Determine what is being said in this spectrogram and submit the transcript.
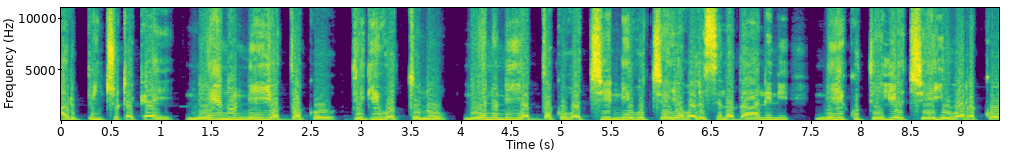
అర్పించుటకై నేను నీ యొద్దకు దిగి వత్తును. నేను నీ యొద్దకు వచ్చి నీవు చేయవలసిన దానిని నీకు తెలియచేయు వరకు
